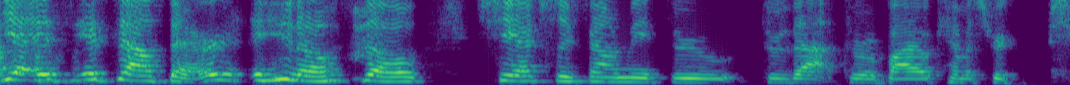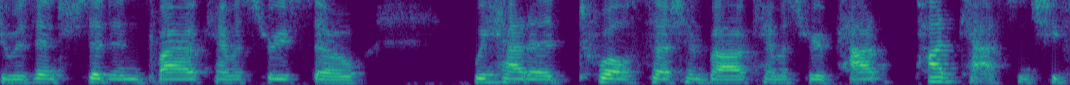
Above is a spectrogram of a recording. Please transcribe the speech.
Yeah, it's it's out there, you know. So she actually found me through through that through a biochemistry. She was interested in biochemistry, so we had a 12 session biochemistry pod, podcast and she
